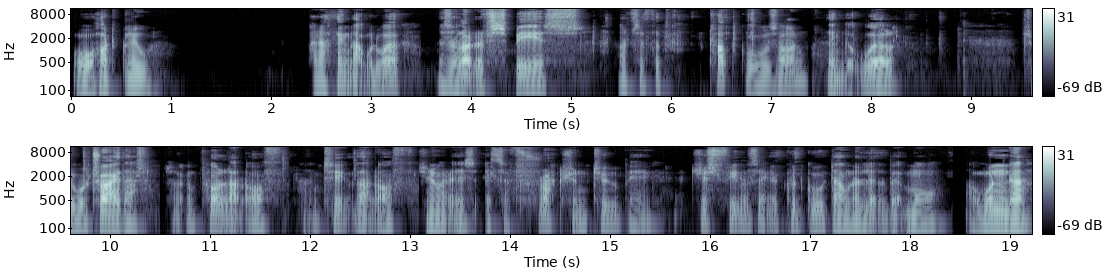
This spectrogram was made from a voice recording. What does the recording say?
or hot glue and I think that would work. There's a lot of space, that's if the top goes on, I think it will. So we'll try that. So I can pull that off and take that off. Do you know what it is? It's a fraction too big. It just feels like it could go down a little bit more. I wonder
